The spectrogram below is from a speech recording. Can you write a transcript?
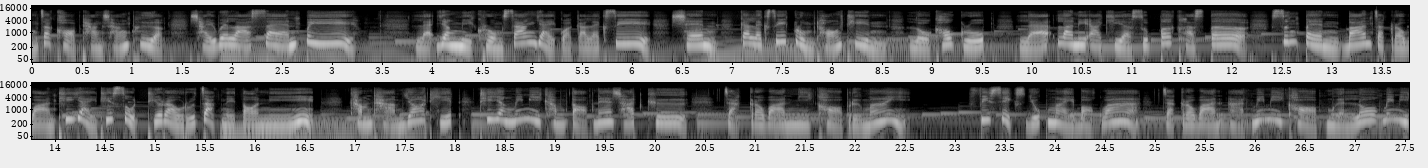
งจากขอบทางช้างเผือก ใช้เวลาแสนปี และยังมีโครงสร้างใหญ่กว่ากาแล็กซีเช่น กาแล็กซีกลุ่มท้องถิ่น Local Group และลานีอาเคียซูเปอร์คลัสเตอร์ซึ่งเป็นบ้านจักรวาลที่ใหญ่ที่สุดที่เรารู้จักในตอนนี้ คำถามยอดฮิตที่ยังไม่มีคำตอบแน่ชัดคือ จักรวาลมีขอบหรือไม่ ฟิสิกส์ยุคใหม่บอกว่าจักรวาลอาจไม่มีขอบเหมือนโลกไม่มี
